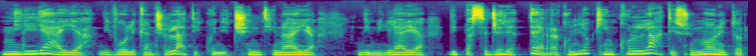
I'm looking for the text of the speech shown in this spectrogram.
migliaia di voli cancellati, quindi centinaia di migliaia di passeggeri a terra con gli occhi incollati sui monitor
